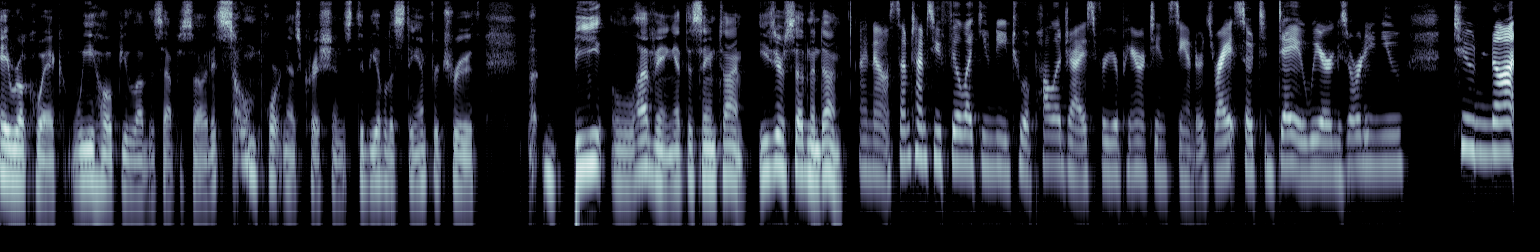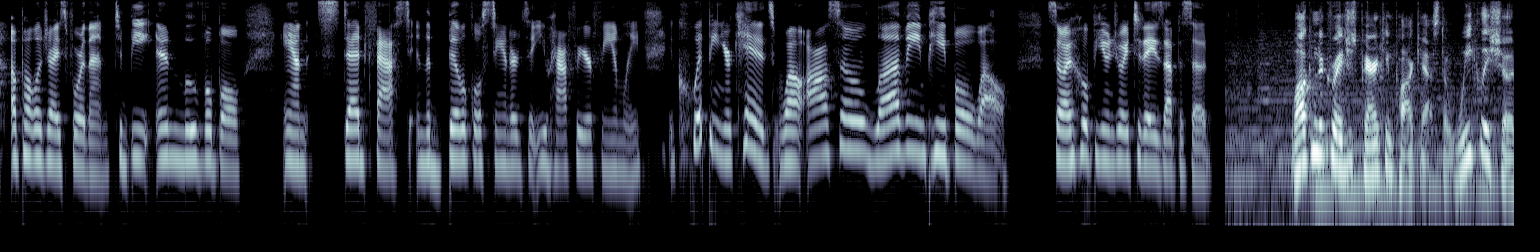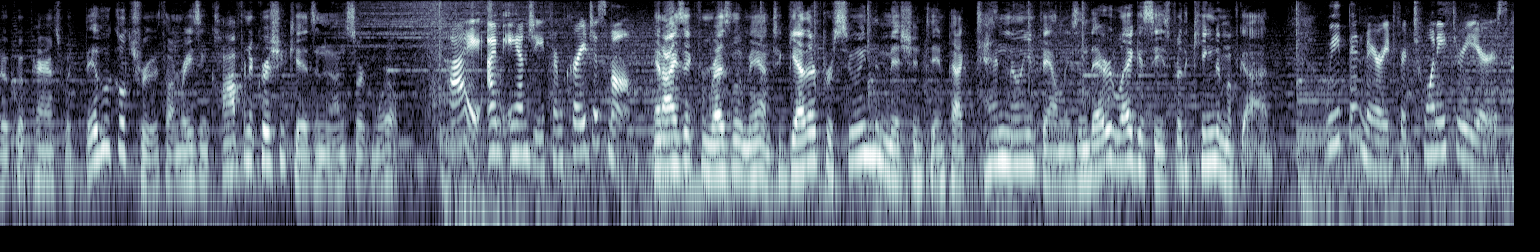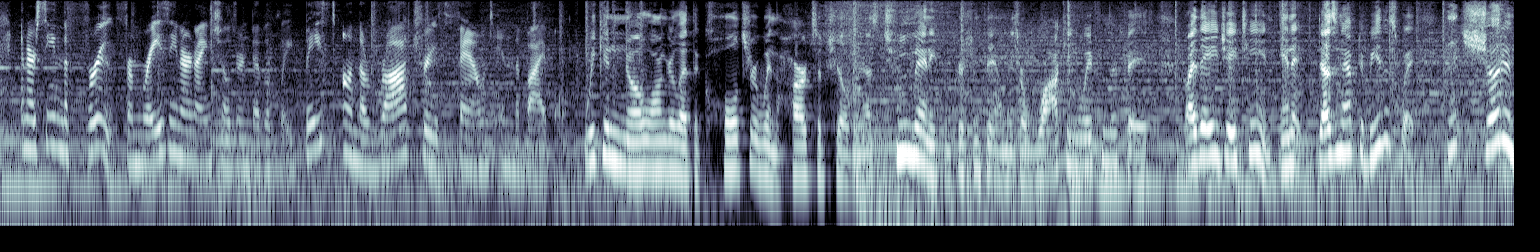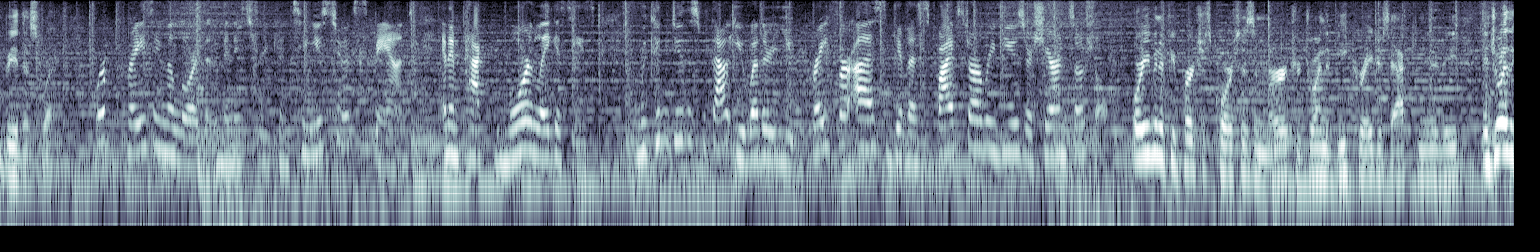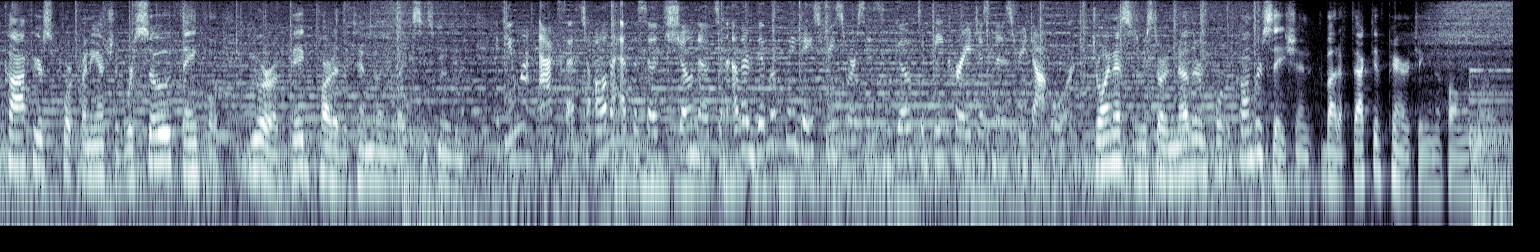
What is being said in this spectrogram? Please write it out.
Hey, real quick, we hope you love this episode. It's so important as Christians to be able to stand for truth, but be loving at the same time. Easier said than done. I know. Sometimes you feel like you need to apologize for your parenting standards, right? So today we are exhorting you to not apologize for them, to be immovable and steadfast in the biblical standards that you have for your family, equipping your kids while also loving people well. So I hope you enjoyed today's episode. Welcome to Courageous Parenting Podcast, a weekly show to equip parents with biblical truth on raising confident Christian kids in an uncertain world. Hi, I'm Angie from Courageous Mom. And Isaac from Resolute Man, together pursuing the mission to impact 10 million families and their legacies for the kingdom of God. We've been married for 23 years and are seeing the fruit from raising our nine children biblically based on the raw truth found in the Bible. We can no longer let the culture win the hearts of children, as too many from Christian families are walking away from their faith by the age 18. And it doesn't have to be this way, it shouldn't be this way. We're praising the Lord that the ministry continues to expand and impact more legacies. We couldn't do this without you, whether you pray for us, give us five star reviews, or share on social. Or even if you purchase courses and merch or join the Be Courageous app community, enjoy the coffee or support financially. We're so thankful you are a big part of the 10 Million Legacies movement. If you want access to all the episodes, show notes, and other biblically based resources, go to becourageousministry.org. Join us as we start another important conversation about effective parenting in a fallen world.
